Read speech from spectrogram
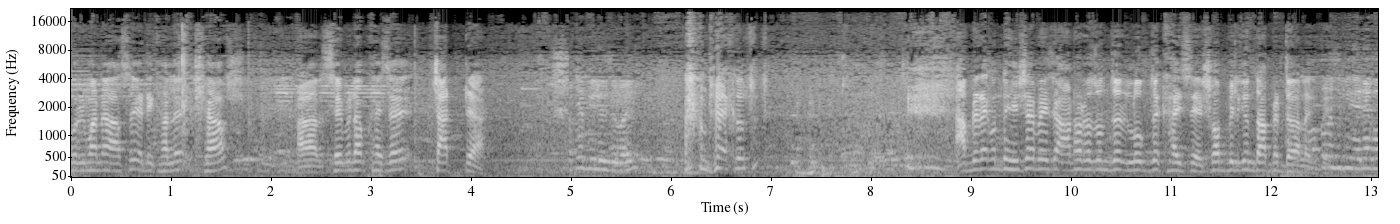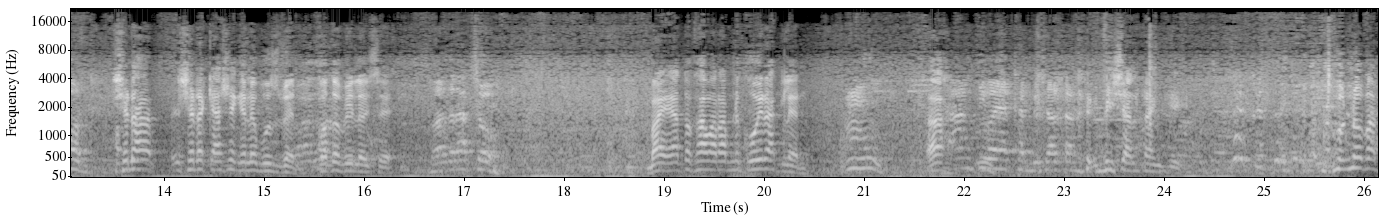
পরিমাণে আছে এটি খালে শেষ। আর সেভেন আপ খাইছে চারটা। আপনার এখন তো হিসাবে যে আঠারো জন যে লোক যে খাইছে সব বিল কিন্তু আপনার দেওয়া লাগবে। সেটা সেটা ক্যাশে গেলে বুঝবেন কত বিল হয়েছে। ভাই এত খাবার আপনি কই রাখলেন? বিশাল ট্যাঙ্কি ধন্যবাদ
